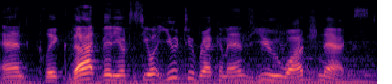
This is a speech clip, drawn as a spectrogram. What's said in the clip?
And click that video to see what YouTube recommends you watch next.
